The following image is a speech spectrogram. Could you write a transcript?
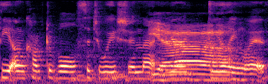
the uncomfortable situation that Yeah. you're dealing with.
